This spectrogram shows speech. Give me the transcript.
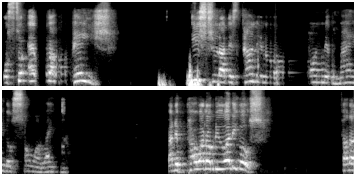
Whatsoever pains, issue that is standing on the mind of someone right now. By the power of the Holy Ghost, Father,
